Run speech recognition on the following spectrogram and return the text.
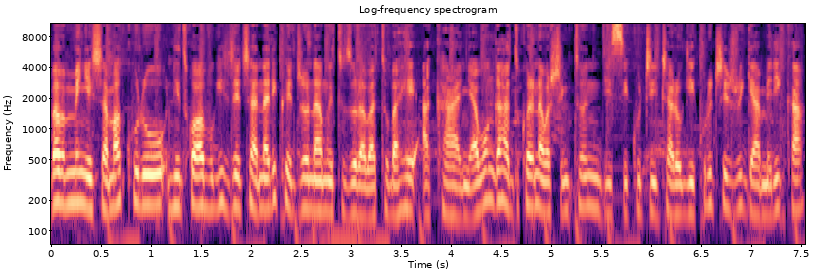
babamenyesha amakuru ntitwabavugije cyane ariko ejo namwe tuzoraba tubahe akanya. Abo ngaha dukora na washington dc ku cicaro gikuru c'ijwi rya amerika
